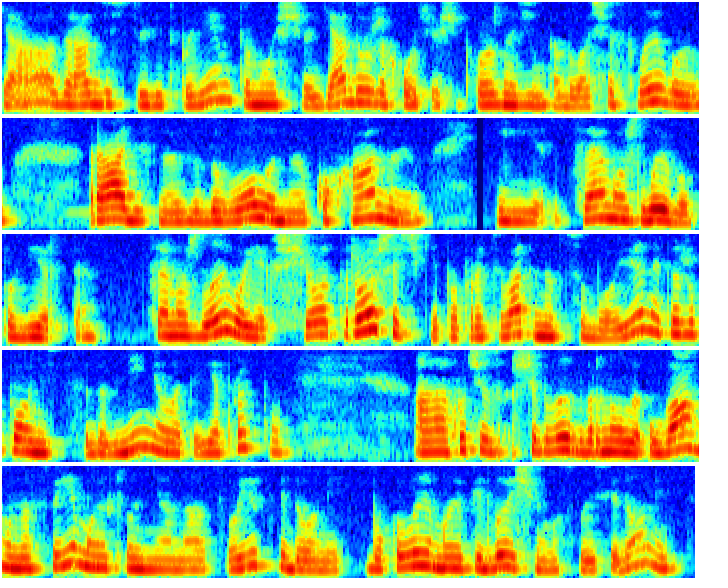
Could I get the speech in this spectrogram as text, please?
я з радістю відповім, тому що я дуже хочу, щоб кожна жінка була щасливою, радісною, задоволеною, коханою. І це можливо, повірте. Це можливо, якщо трошечки попрацювати над собою. Я не кажу повністю себе змінювати, я просто хочу, щоб ви звернули увагу на своє мислення, на свою свідомість. Бо коли ми підвищуємо свою свідомість,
